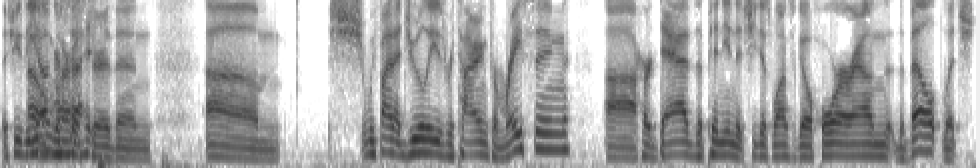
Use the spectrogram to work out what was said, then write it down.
If she's the Oh, younger right. sister, then um, sh- we find out Julie's retiring from racing. Uh, her dad's opinion that she just wants to go whore around the belt, which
